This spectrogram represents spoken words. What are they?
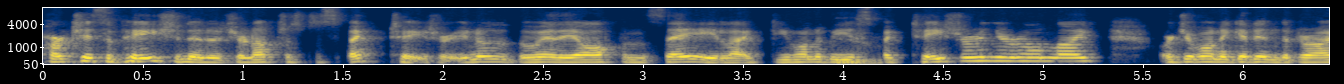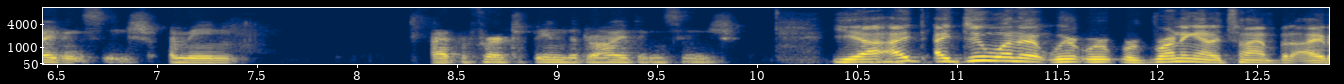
participation in it. You're not just a spectator. You know, the way they often say, like, do you want to be yeah. a spectator in your own life or do you want to get in the driving seat? I mean, I prefer to be in the driving seat. Yeah, I, I do want to. We're, we're, we're running out of time, but I,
